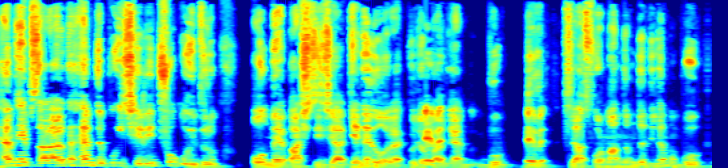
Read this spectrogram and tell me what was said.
Hem hep zararda hem de bu içeriğin çok uyduruk olmaya başlayacağı genel olarak global evet. yani bu, evet. platform anlamında değil ama bu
